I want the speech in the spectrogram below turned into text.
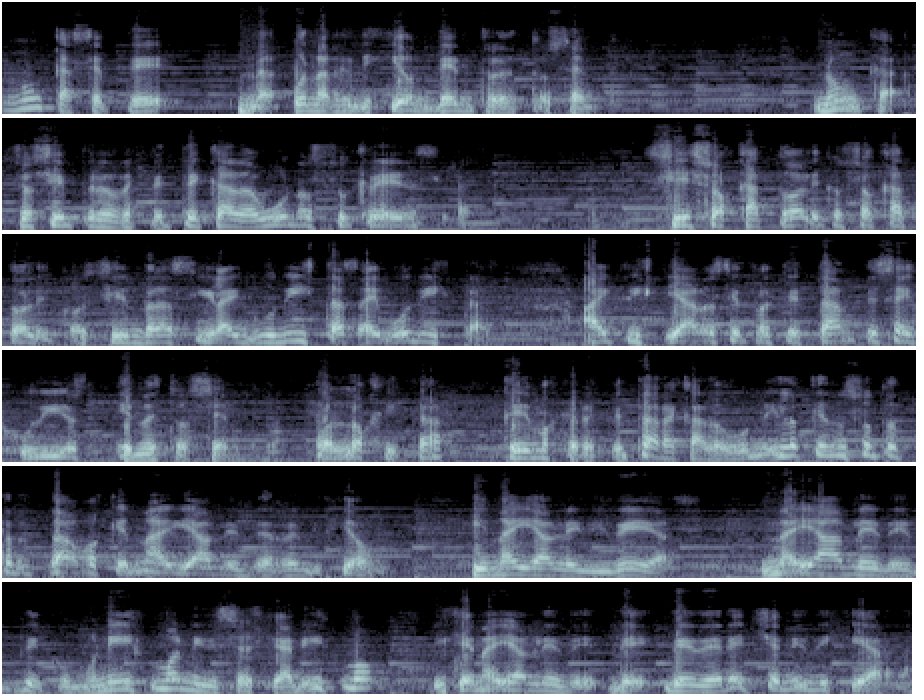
nunca acepté una, religión dentro de estos centros. Nunca. Yo siempre respeté cada uno su creencia. Si sos católico, sos católico. Si en Brasil hay budistas, hay budistas. Hay cristianos y protestantes, hay judíos en nuestro centro. Por lógica, tenemos que respetar a cada uno. Y lo que nosotros tratamos es que nadie hable de religión y nadie hable de ideas. Nadie hable de, comunismo ni de socialismo y que nadie hable de derecha ni de izquierda.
